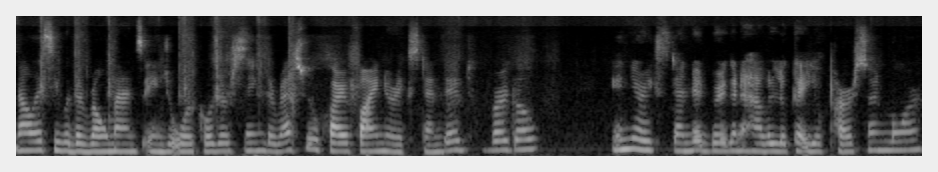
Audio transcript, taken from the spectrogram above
Now let's see what the romance angel oracles are saying. The rest will clarify in your extended virgo. In your extended we're going to have a look at your person more.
